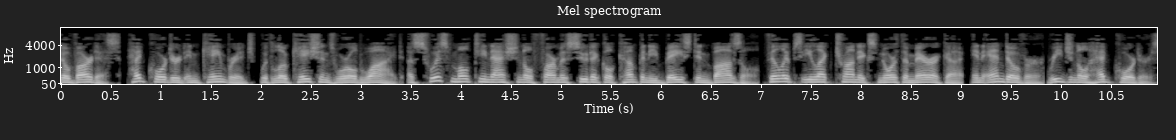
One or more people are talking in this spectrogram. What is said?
Novartis, headquartered in Cambridge, with locations worldwide a Swiss multinational pharmaceutical company based in Basel Philips Electronics North America, in Andover regional headquarters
